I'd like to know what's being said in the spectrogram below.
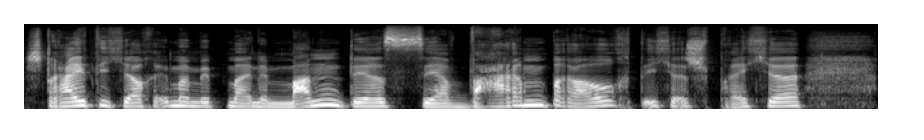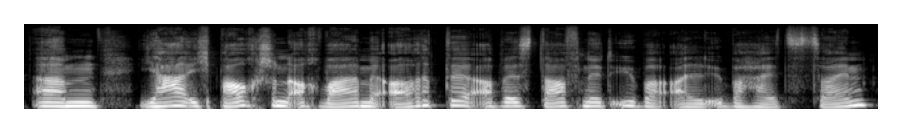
streite ich auch immer mit meinem Mann, der es sehr warm braucht, ich als Sprecher. Ähm, ja, ich brauche schon auch warme Orte, aber es darf nicht überall überheizt sein.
